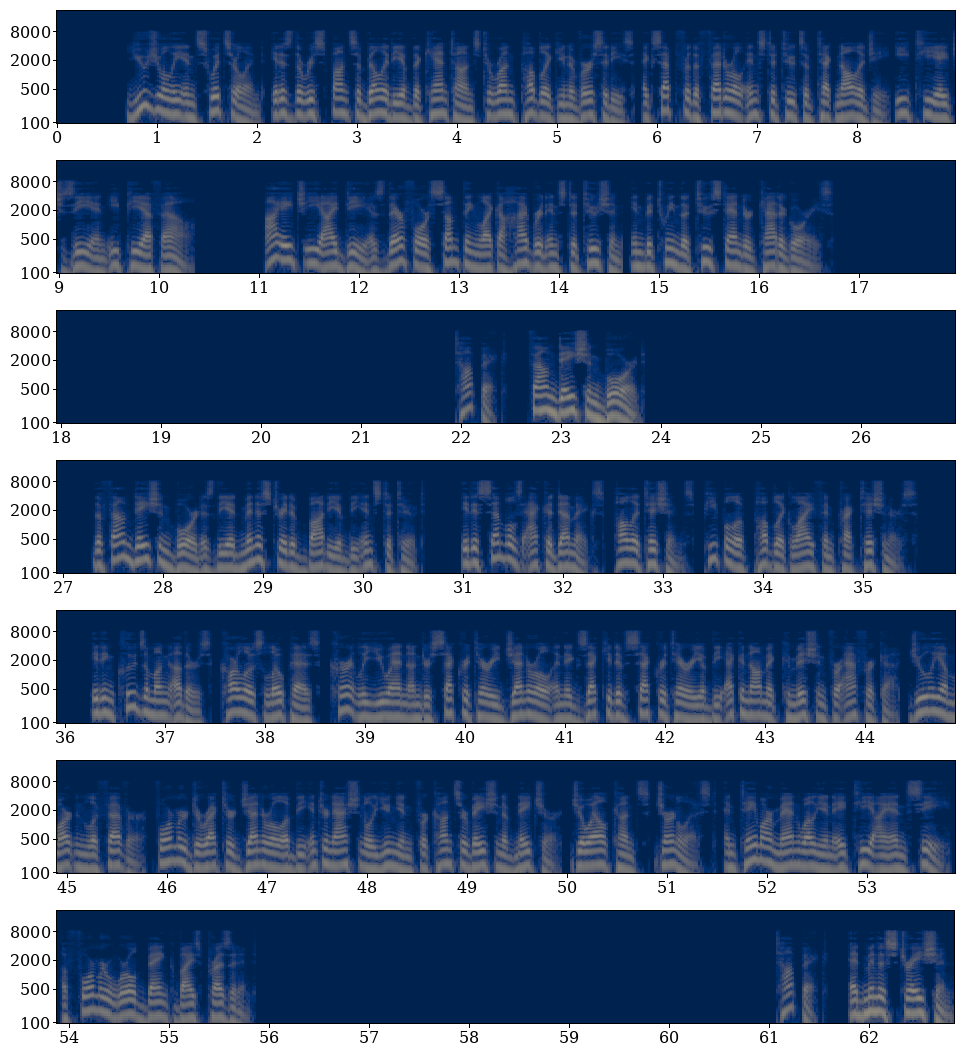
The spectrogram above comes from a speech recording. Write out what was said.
Usually in Switzerland, it is the responsibility of the cantons to run public universities, except for the Federal Institutes of Technology ETHZ and EPFL. IHEID is therefore something like a hybrid institution, in between the two standard categories. Foundation Board The Foundation Board is the administrative body of the institute. It assembles academics, politicians, people of public life and practitioners. It includes among others, Carlos Lopez, currently UN Under-Secretary-General and Executive Secretary of the Economic Commission for Africa, Julia Marton-Lefèvre former Director-General of the International Union for Conservation of Nature, Joël Kuntz journalist, and Tamar Manuelyan Atinc, a former World Bank Vice President. Administration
